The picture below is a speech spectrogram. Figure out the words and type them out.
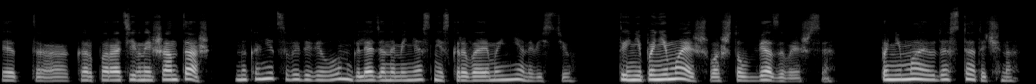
«Это корпоративный шантаж», — наконец выдавил он, глядя на меня с нескрываемой ненавистью. «Ты не понимаешь, во что ввязываешься». «Понимаю достаточно»,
